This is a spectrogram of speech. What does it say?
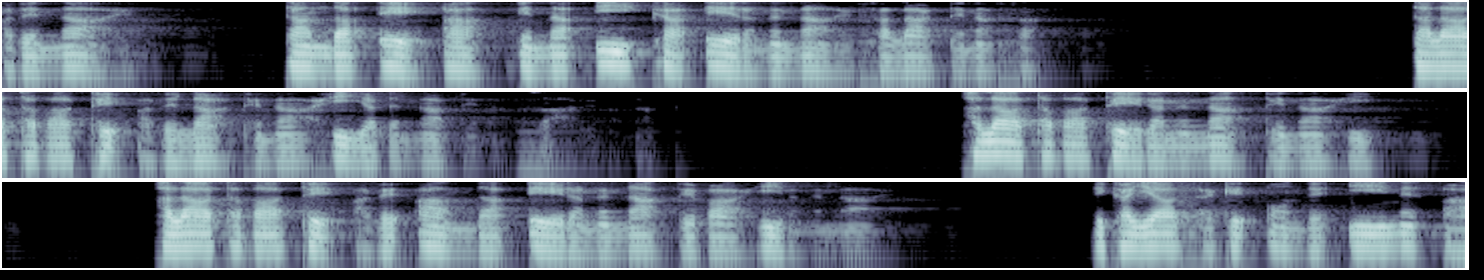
adenae tanda e a enai ka era nenae salate nasa. Talatava te adelate nahi adenate nasa. Halatavate rananate nahi. Halatavate ave anda erananate vahirananai. Ekayasake onde ine a.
